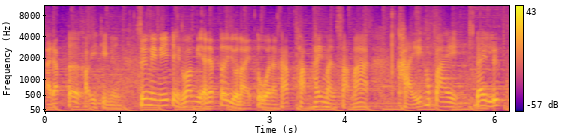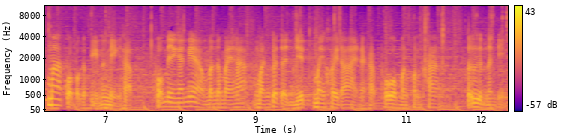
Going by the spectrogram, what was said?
อะแดปเตอร์เขาอีกทีหนึ่งซึ่งในนี้จะเห็นว่ามีอะแดปเตอร์อยู่หลายตัวนะครับทำให้มันสามารถไขเข้าไปได้ลึกมากกว่าปกตินั่นเองครับเพราะไม่อย่างนั้นเนี่ยมันทำไมฮะมันก็จะยึดไม่ค่อยได้นะครับเพราะว่ามันค่อนข้างตื้นนั่นเอง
